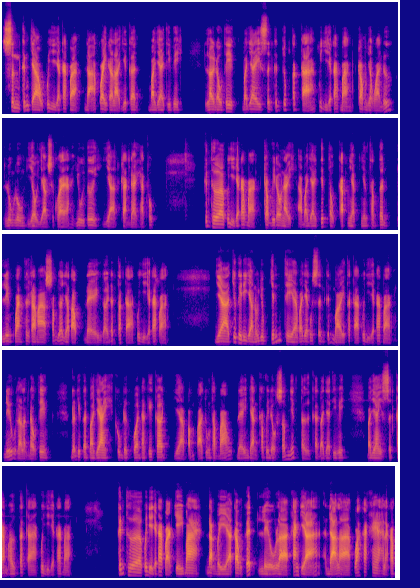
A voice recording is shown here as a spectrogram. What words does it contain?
Xin kính chào quý vị và các bạn đã quay trở lại với kênh Bà Giai TV. Lời đầu tiên, Bà Giai xin kính chúc tất cả quý vị và các bạn trong và ngoài nước luôn luôn dồi dào sức khỏe, vui tươi và tràn đầy hạnh phúc. Kính thưa quý vị và các bạn, trong video này, Bà Giai tiếp tục cập nhật những thông tin liên quan tới drama sóng gió gia tộc để gửi đến tất cả quý vị và các bạn. Và trước khi đi vào nội dung chính thì Bà Giai cũng xin kính mời tất cả quý vị và các bạn nếu là lần đầu tiên đến với kênh bà Giai cũng đừng quên đăng ký kênh và bấm quả chuông thông báo để nhận các video sớm nhất từ kênh bà Giai TV. Bà Giai xin cảm ơn tất cả quý vị và các bạn. Kính thưa quý vị và các bạn, chị Ba đang bị à, công kích liệu là khán giả đã là quá khắc khe hay là không?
